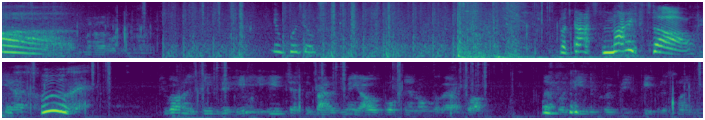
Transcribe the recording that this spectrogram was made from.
Ah, it would have. But that's nicer! Yeah. Whew. To be honest, he, he, he's just as bad as me. I was walking along with that one. That was easy for people to snipe me.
